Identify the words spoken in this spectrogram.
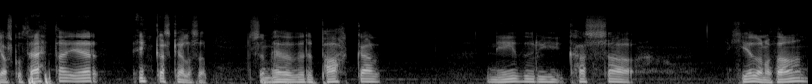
Já, sko, þetta er engaskjálasafn sem hefur verið pakkað niður í kassa hérðan og þaðan,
